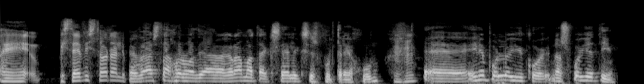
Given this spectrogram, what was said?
Ε, Πιστεύεις τώρα λοιπόν; Εδώ στα χρονοδιαγράμματα εξέλιξης που τρεχουν ε, είναι πολύ λογικό. Να σου πω γιατί.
